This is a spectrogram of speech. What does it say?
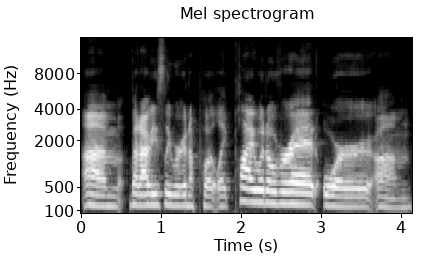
Um, but obviously we're gonna put like plywood over it or um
